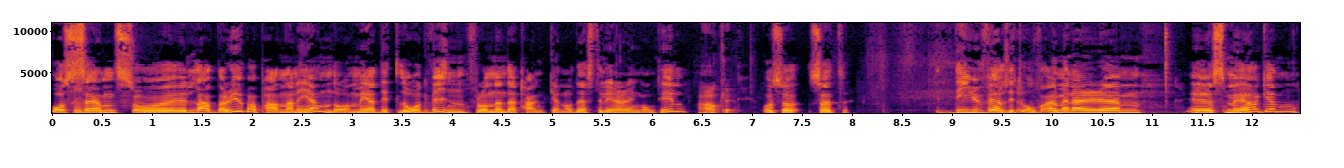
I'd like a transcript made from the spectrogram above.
Och sen så eh, laddar du ju bara pannan igen då med ditt lågvin från den där tanken och destillerar en gång till. ja okej. Och så, så att det är ju väldigt ovanligt. Jag menar, um, eh, Smögen,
